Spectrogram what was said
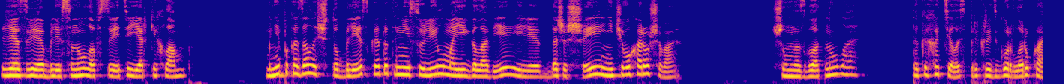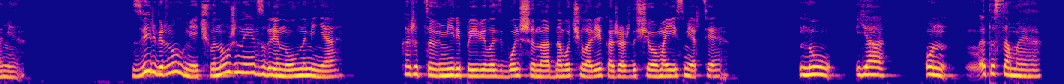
Лезвие блеснуло в свете ярких ламп. Мне показалось, что блеск этот не сулил моей голове или даже шее ничего хорошего. Шумно сглотнула. Так и хотелось прикрыть горло руками. Зверь вернул меч в ножны и взглянул на меня. Кажется, в мире появилось больше на одного человека, жаждущего моей смерти. «Ну, я... он... это самое...»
